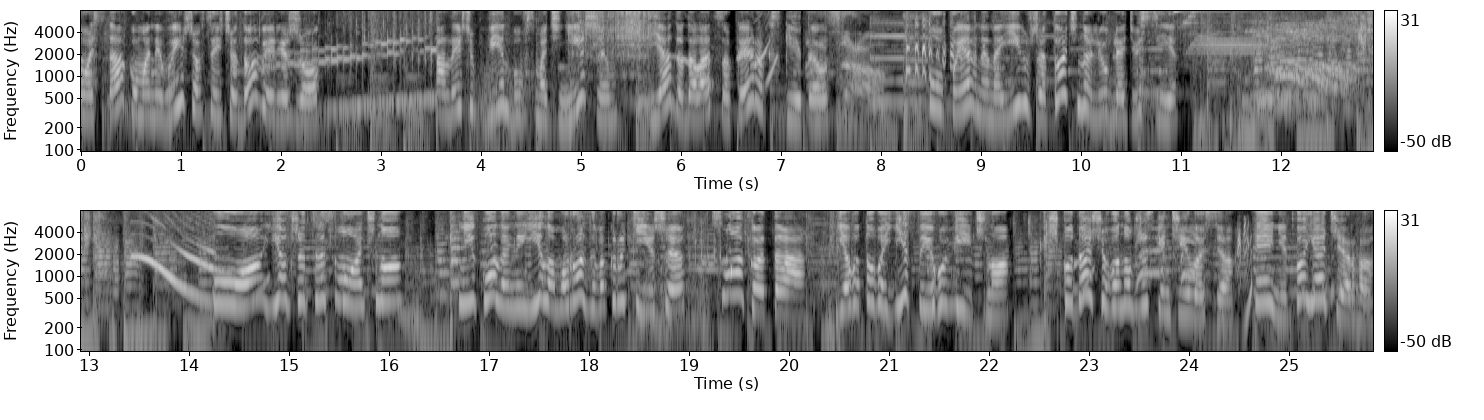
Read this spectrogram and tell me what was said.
Ось так у мене вийшов цей чудовий ріжок. Але щоб він був смачнішим, я додала цукерок Skittles. Упевнена, їх вже точно люблять усі. О, як же це смачно! Ніколи не їла морозива крутіше. Смакота! Я готова їсти його вічно. Шкода, що воно вже скінчилося. Ені, твоя черга.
